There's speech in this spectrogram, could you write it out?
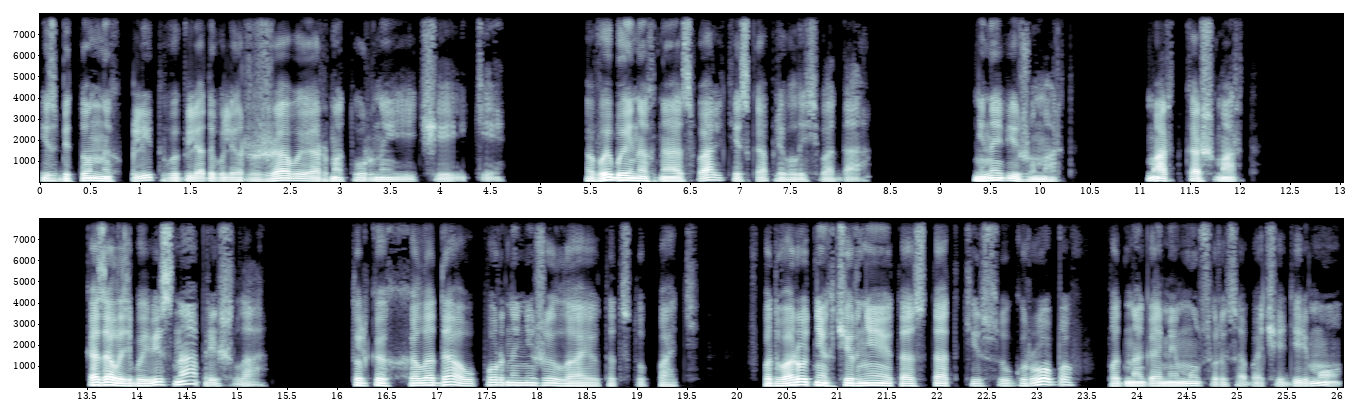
из бетонных плит выглядывали ржавые арматурные ячейки. В выбоинах на асфальте скапливалась вода. Ненавижу март. Март — кошмарт. Казалось бы, весна пришла. Только холода упорно не желают отступать. В подворотнях чернеют остатки сугробов, под ногами мусор и собачье дерьмо.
